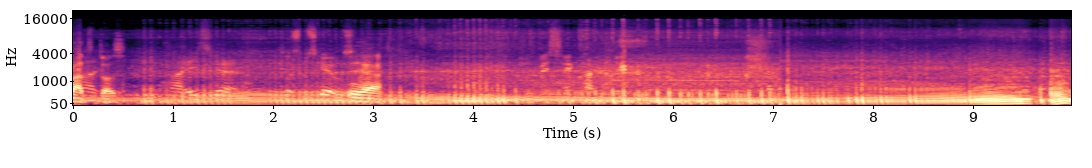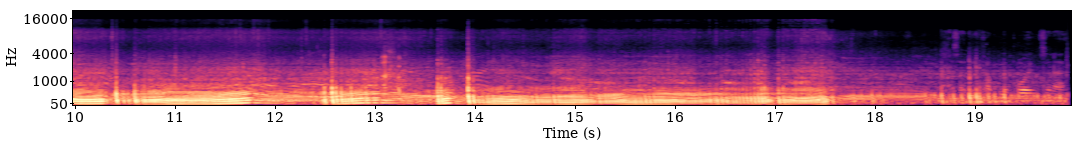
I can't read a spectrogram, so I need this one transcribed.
Brad No. does. No, he's yeah. He's got some skills. Yeah. A bit slick, though. That's only a couple of points, isn't it?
